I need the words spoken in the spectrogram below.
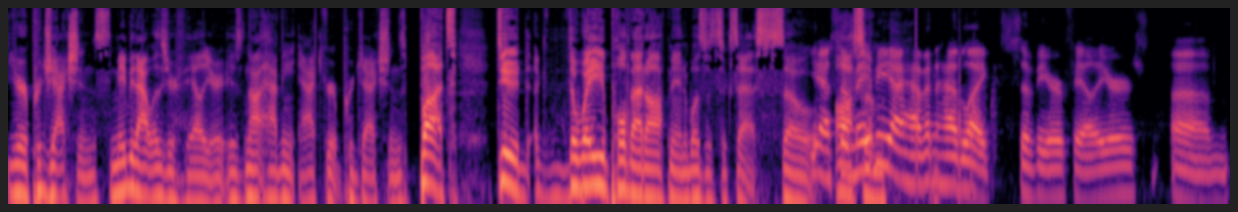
your projections. Maybe that was your failure is not having accurate projections. But dude, the way you pulled that off, man, was a success. So Yeah, so awesome. maybe I haven't had like severe failures. Um,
